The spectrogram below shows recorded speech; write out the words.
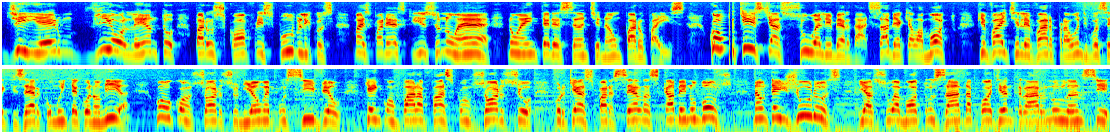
dinheiro violento para os cofres públicos, mas parece que isso não é, não é interessante não para o país. Conquiste a sua liberdade. Sabe aquela moto que vai te levar para onde você quiser com muita economia? Com o consórcio União é possível. Quem compara faz consórcio, porque as parcelas cabem no bolso, não tem juros e a sua moto usada pode entrar no lance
